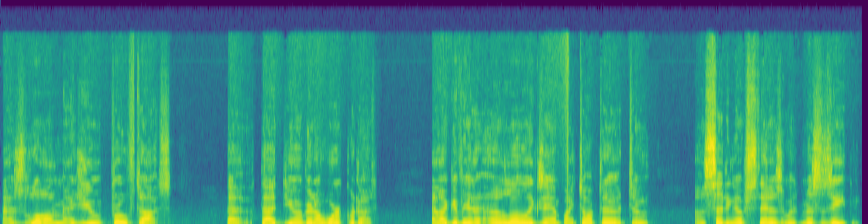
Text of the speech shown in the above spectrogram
as long as you prove to us that, that you're going to work with us. And I'll give you a, a little example. I talked to, to, I was sitting upstairs with Mrs. Eaton,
